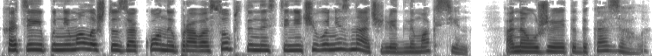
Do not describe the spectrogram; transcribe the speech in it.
хотя и понимала, что законы права собственности ничего не значили для Максин. Она уже это доказала.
